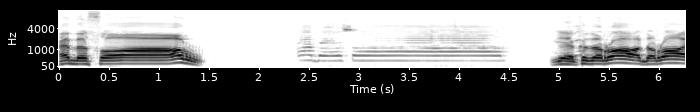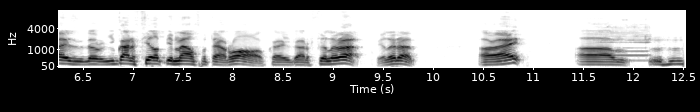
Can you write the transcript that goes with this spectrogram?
أبصار. أبصار. Yeah, because the raw, the raw is, the, you got to fill up your mouth with that raw, okay? You got to fill it up, fill it up. All right? Um, mm-hmm.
